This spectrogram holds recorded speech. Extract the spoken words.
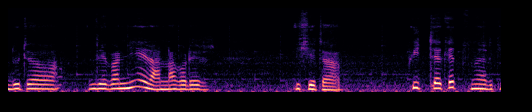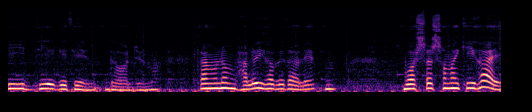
দুটা লেবার নিয়ে রান্নাঘরের সেটা পিঠটাকে আর কি ইট দিয়ে গেঁথে দেওয়ার জন্য। তো আমি বললাম, ভালোই হবে তাহলে। বর্ষার সময় কি হয়?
